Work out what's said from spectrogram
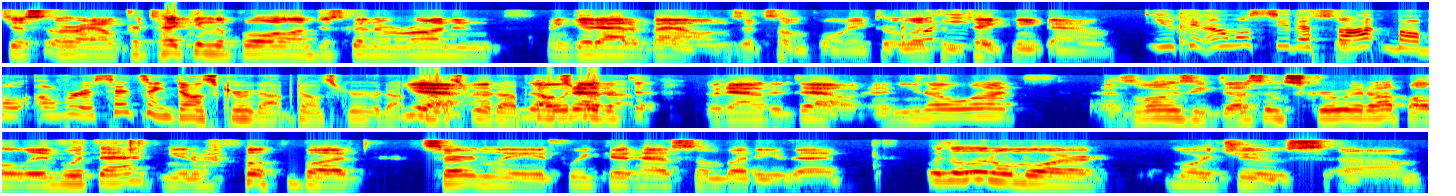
just all right i'm protecting the ball i'm just going to run and, and get out of bounds at some point or let well, them you, take me down you can almost see the so, thought bubble over his head saying don't screw it up don't screw it up yeah don't screw it up, no, without, a, up. without a doubt and you know what as long as he doesn't screw it up i'll live with that you know but certainly if we could have somebody that with a little more more juice um,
